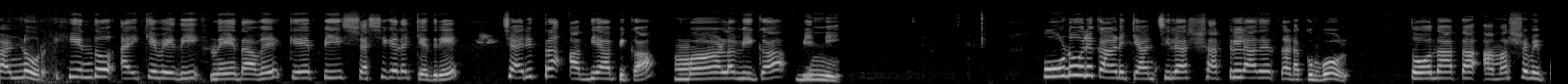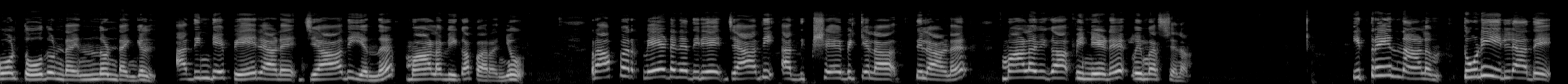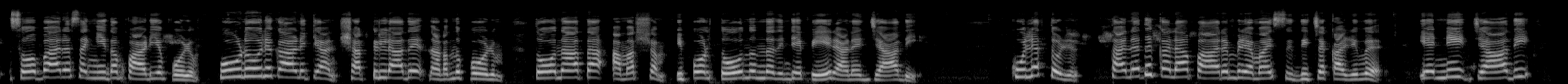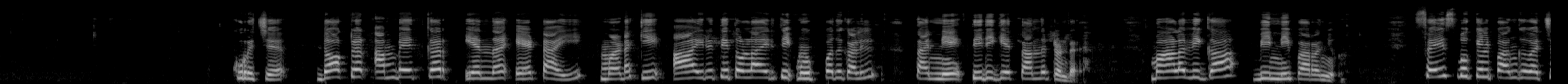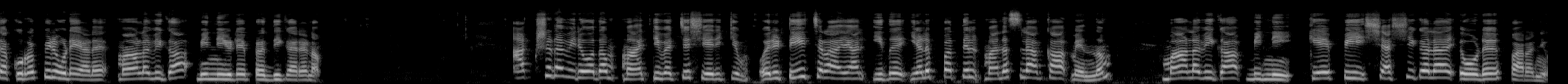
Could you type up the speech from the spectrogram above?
കണ്ണൂർ ഹിന്ദു ഐക്യവേദി നേതാവ് K P ശശികലയ്ക്കെതിരെ ചരിത്ര അധ്യാപിക മാളവിക ബിന്നി. പൂണൂൽ കാണിക്കാൻ ചിലർ ഷർട്ടില്ലാതെ നടക്കുമ്പോൾ തോന്നാത്ത അമർഷം ഇപ്പോൾ തോന്നുന്നുണ്ടെങ്കിൽ അതിന്റെ പേരാണ് ജാതിയെന്ന് മാളവിക പറഞ്ഞു. റാപ്പർ വേടനെതിരെ ജാതി അധിക്ഷേപിക്കലത്തിലാണ് മാളവിക പിന്നീട് വിമർശനം. ഇത്രയും നാളും തുണിയില്ലാതെ സോപാര സംഗീതം പാടിയപ്പോഴും പൂണൂൽ കാണിക്കാൻ ഷർട്ടില്ലാതെ നടന്നപ്പോഴും തോന്നാത്ത അമർഷം ഇപ്പോൾ തോന്നുന്നതിന്റെ പേരാണ് ജാതി. കുലത്തൊഴിൽ തനത് കലാ പാരമ്പര്യമായി സിദ്ധിച്ച കഴിവ് എന്നീ ജാതി കുറിച്ച് ഡോക്ടർ അംബേദ്കർ എന്ന ഏട്ടായി മടക്കി ആയിരത്തി തൊള്ളായിരത്തി മുപ്പതുകളിൽ തന്നെ തിരികെ തന്നിട്ടുണ്ട്. മാളവിക ബിന്നി പറഞ്ഞു. ഫേസ്ബുക്കിൽ പങ്കുവച്ച കുറിപ്പിലൂടെയാണ് മാളവിക ബിന്നിയുടെ പ്രതികരണം. അക്ഷരവിരോധം മാറ്റിവെച്ച് ശരിക്കും ഒരു ടീച്ചറായാൽ ഇത് എളുപ്പത്തിൽ മനസ്സിലാക്കാമെന്നും മാളവിക ബിന്നി കെ പി ശശികലയോട് പറഞ്ഞു.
